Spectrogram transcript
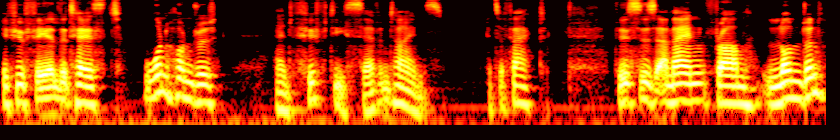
if you failed the test 157 times? It's a fact. This is a man from London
